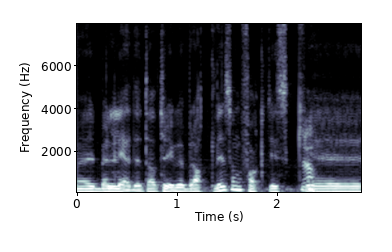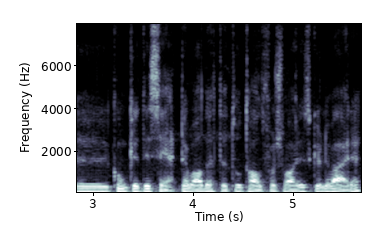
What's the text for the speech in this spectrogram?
ble ledet av Trygve Bratteli, som faktisk ja. uh, konkretiserte hva dette totalforsvaret skulle være.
